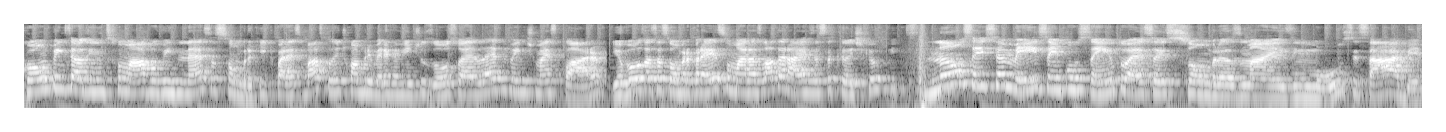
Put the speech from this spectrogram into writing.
Com um pincelzinho de esfumar, vou vir nessa sombra aqui, que parece bastante com a primeira que a gente usou, só é levemente mais clara. E eu vou usar essa sombra pra esfumar as laterais dessa cut que eu fiz. Não sei se amei 100% essas sombras mais em mousse, sabe?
